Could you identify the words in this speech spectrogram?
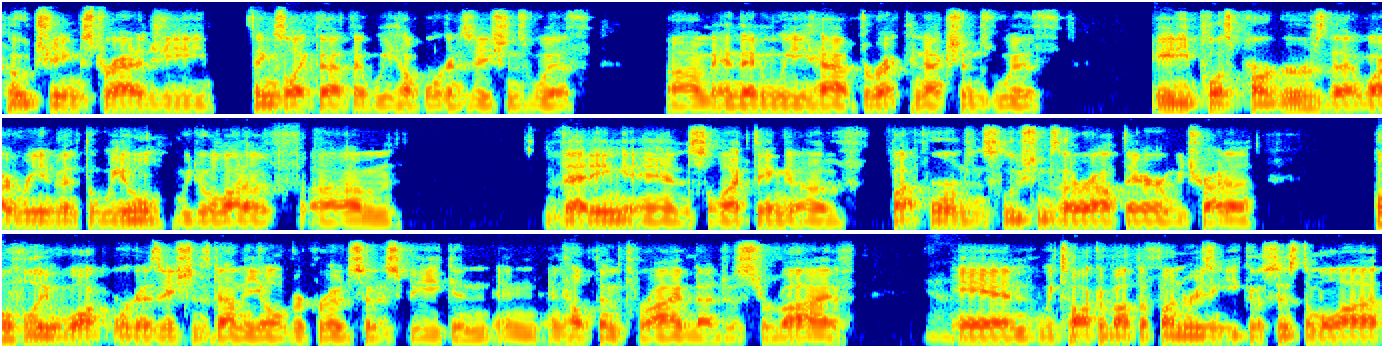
coaching, strategy, things like that that we help organizations with. Um, and then we have direct connections with 80 plus partners that why reinvent the wheel. We do a lot of um, vetting and selecting of platforms and solutions that are out there we try to hopefully walk organizations down the yellow brick road so to speak and and, and help them thrive not just survive. Yeah. and we talk about the fundraising ecosystem a lot.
